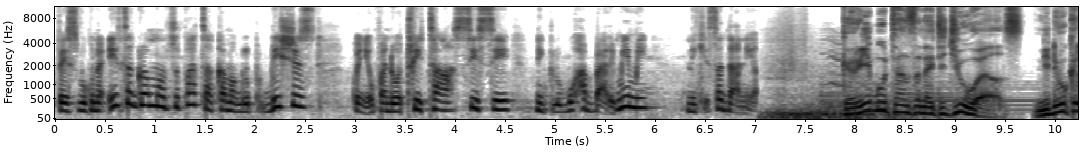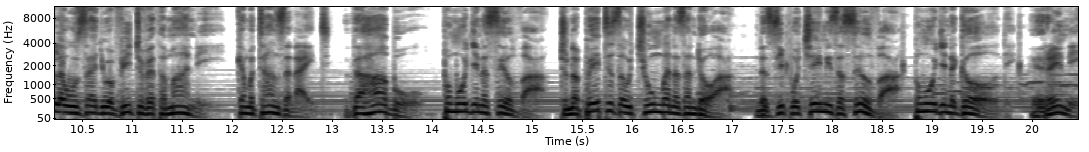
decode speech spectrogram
Facebook na Instagram unatupata kama Global Publishers. Kwenye upande wa Twitter sisi ni Global Habari. Mimi ni Kisa Daniel. Karibu Tanzanite Jewels ni duka la uuzaji wa vitu vya thamani kama Tanzanite, dhahabu pamoja na silver. Tuna pete za uchumba na za ndoa, na zipo cheni za silver pamoja na gold, hereni,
